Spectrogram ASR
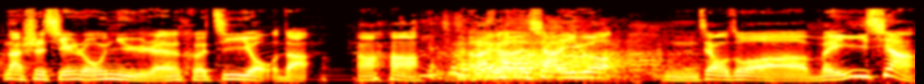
那是形容女人和基友的。啊哈，来看下一个，嗯，叫做维夏，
